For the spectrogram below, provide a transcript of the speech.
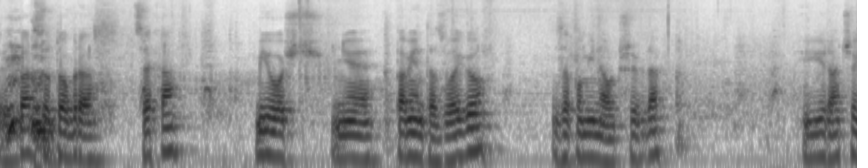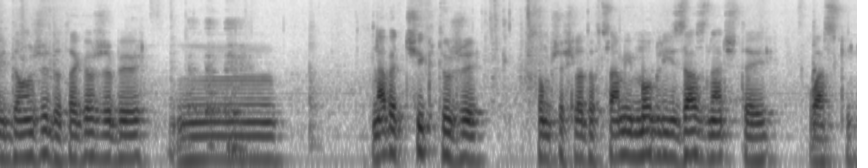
To jest bardzo dobra cecha. Miłość nie pamięta złego, zapomina o krzywdach i raczej dąży do tego, żeby mm, nawet ci, którzy są prześladowcami, mogli zaznać tej łaski.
